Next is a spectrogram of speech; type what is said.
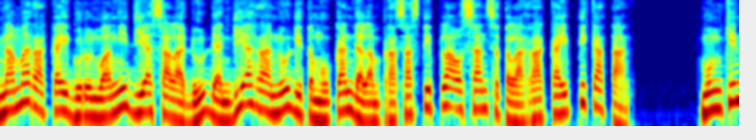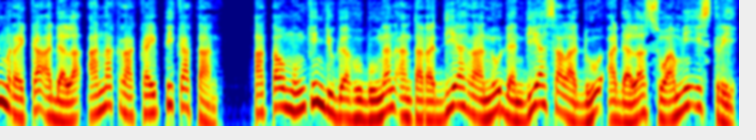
Nama Rakai Gurunwangi Dia Saladu dan Dia Ranu ditemukan dalam prasasti Plaosan setelah Rakai Pikatan. Mungkin mereka adalah anak Rakai Pikatan. Atau mungkin juga hubungan antara Dia Ranu dan Dia Saladu adalah suami istri.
